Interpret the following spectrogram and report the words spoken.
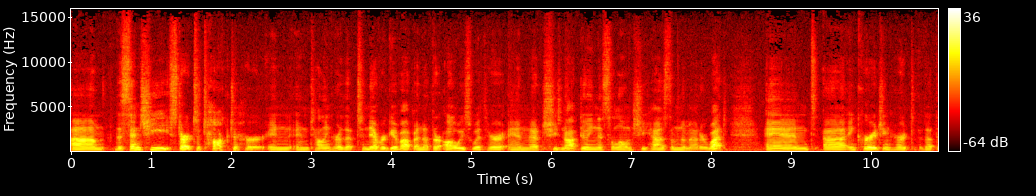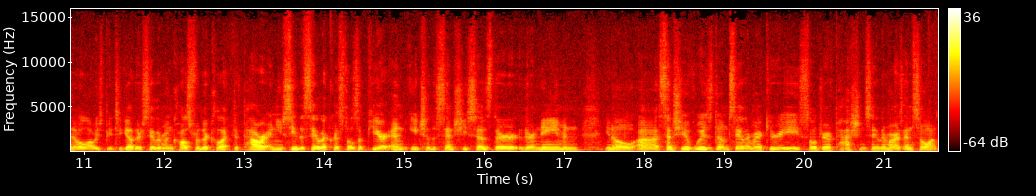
Um, the Senshi start to talk to her and, and telling her that to never give up and that they're always with her and that she's not doing this alone. She has them no matter what and uh, encouraging her to, that they will always be together. Sailor Moon calls for their collective power, and you see the Sailor crystals appear, and each of the Senshi says their their name, and you know, uh, Senshi of Wisdom, Sailor Mercury, Soldier of Passion, Sailor Mars, and so on.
